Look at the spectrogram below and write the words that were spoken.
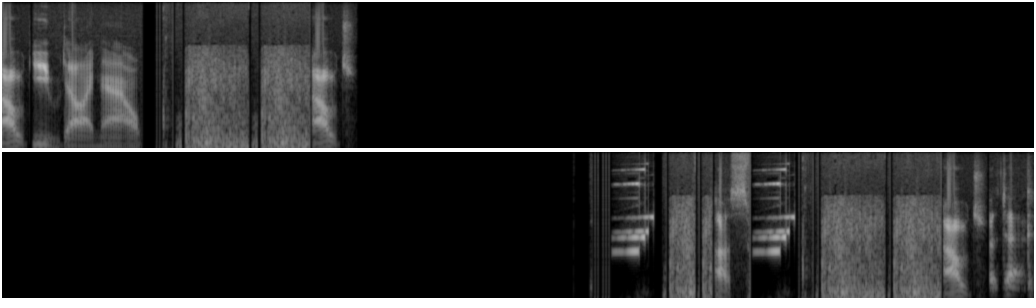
Ouch, you die now. Ouch. Sw- Ouch attack.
